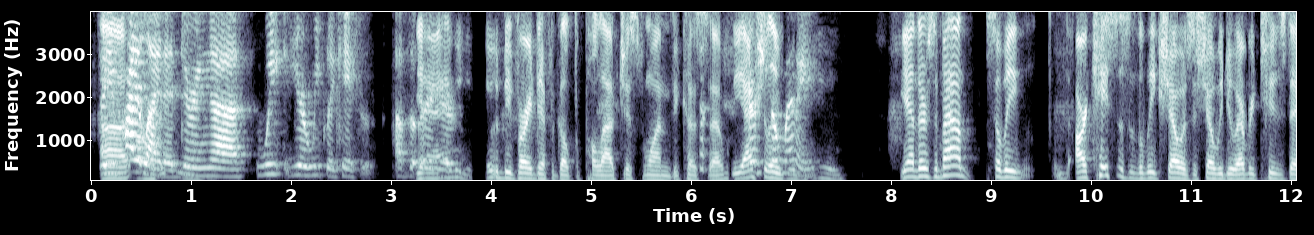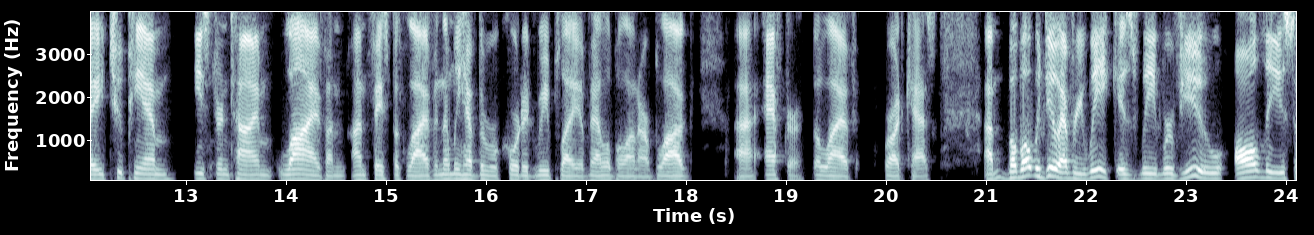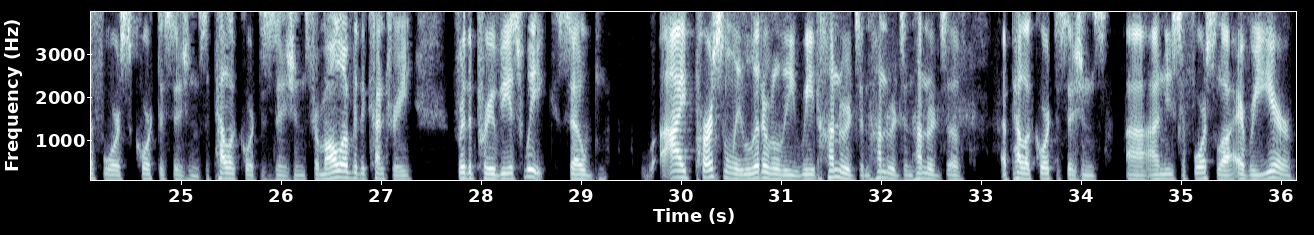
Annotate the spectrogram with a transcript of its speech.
You uh, highlighted during uh, week, your weekly cases of the. Yeah, it would, it would, be very difficult to pull out just one because uh, we actually. so many. Yeah, there's about so we our cases of the week show is a show we do every Tuesday, 2 p.m. Eastern time, live on on Facebook Live, and then we have the recorded replay available on our blog uh, after the live broadcast. Um, but what we do every week is we review all the use of force court decisions, appellate court decisions from all over the country for the previous week. So I personally literally read hundreds and hundreds and hundreds of appellate court decisions uh, on use of force law every year.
